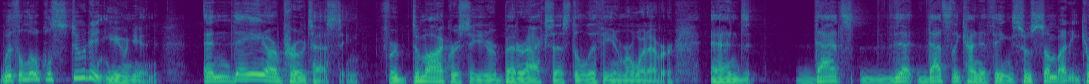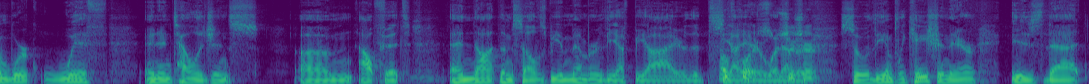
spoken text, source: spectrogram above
with a local student union and they are protesting for democracy or better access to lithium or whatever. And that's that that's the kind of thing. So somebody can work with an intelligence um, outfit and not themselves be a member of the FBI or the CIA course. or whatever. Sure, sure. So the implication there is that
